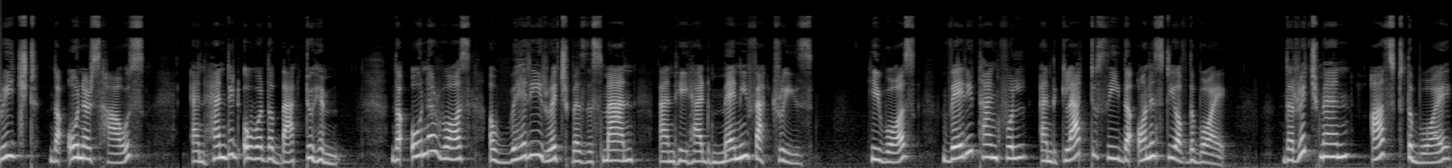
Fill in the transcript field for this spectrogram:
reached the owner's house and handed over the bag to him. The owner was a very rich businessman and he had many factories. He was very thankful and glad to see the honesty of the boy. The rich man asked the boy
